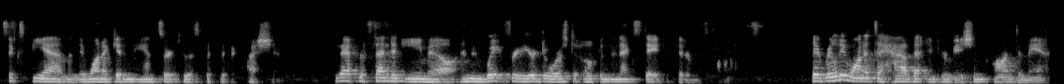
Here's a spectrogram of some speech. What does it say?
6 p.m. and they want to get an answer to a specific question. They have to send an email and then wait for your doors to open the next day to get a response. They really wanted to have that information on demand.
